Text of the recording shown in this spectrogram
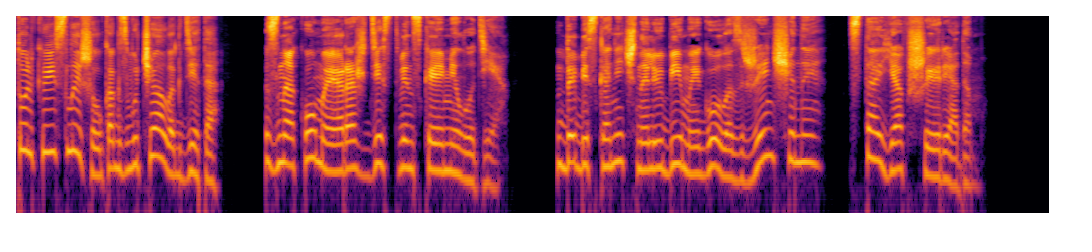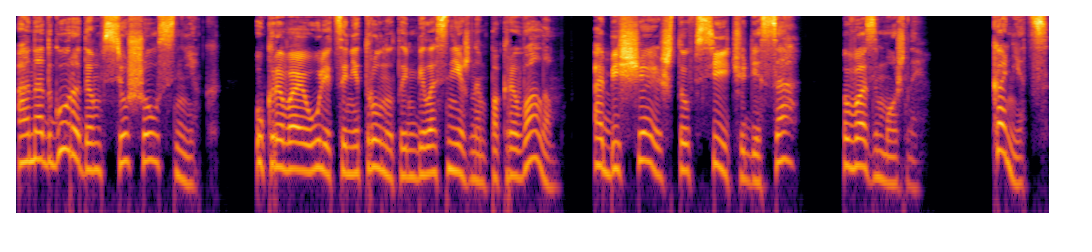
Только и слышал, как звучала где-то знакомая рождественская мелодия. Да бесконечно любимый голос женщины, стоявшей рядом. А над городом все шел снег, укрывая улицы нетронутым белоснежным покрывалом, обещая, что все чудеса возможны. Конец.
